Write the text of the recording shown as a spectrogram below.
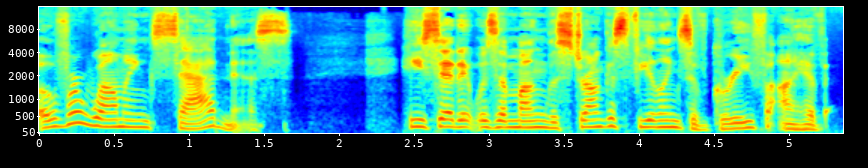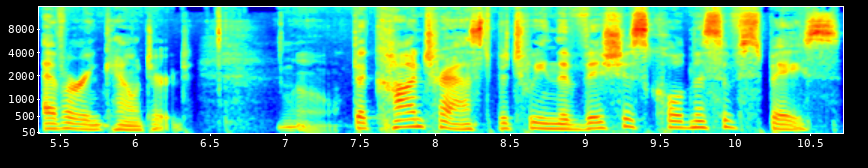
overwhelming sadness. He said it was among the strongest feelings of grief I have ever encountered. Oh. The contrast between the vicious coldness of space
